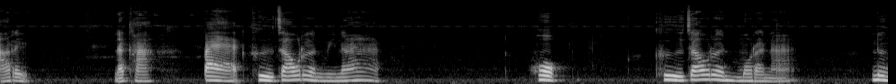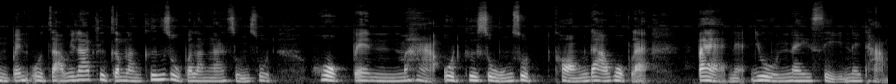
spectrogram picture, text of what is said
อรินะคะแปดคือเจ้าเรือนวินาศหกคือเจ้าเรือนมรณะหนึ่งเป็นอุจจาวิราชคือกำลังขึ้นสู่พลังงานสูงสุดหกเป็นมหาอุดคือสูงสุดของดาวหกและแปดเนี่ยอยู่ในศีลในธรรม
